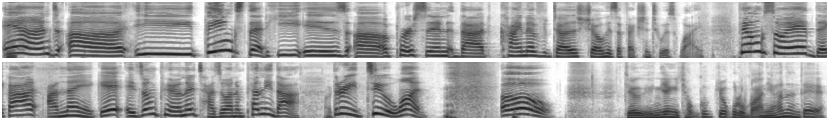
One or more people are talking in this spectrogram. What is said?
and uh, he thinks that he is uh, a person that kind of does show his affection to his wife. 평소에 내가 안나에게 애정 표현을 자주 하는 편이다. 3, 2, 1. Oh. 제가 굉장히 적극적으로 많이 하는데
